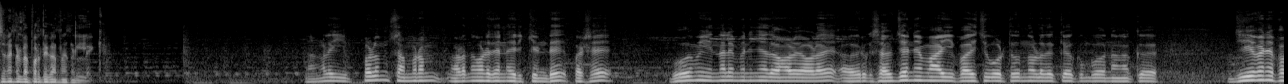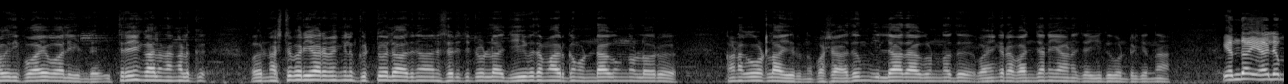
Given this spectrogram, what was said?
ജനങ്ങളുടെ പ്രതികരണങ്ങളിലേക്ക്. ഞങ്ങൾ ഇപ്പോഴും സമരം നടന്നുകൊണ്ട് തന്നെ ഇരിക്കുന്നുണ്ട്. പക്ഷേ ഭൂമി ഇന്നലെ മിനിഞ്ഞതോടെ അവർക്ക് സൗജന്യമായി പതിച്ചു കൊടുത്തു എന്നുള്ളത് കേൾക്കുമ്പോൾ ഞങ്ങൾക്ക് ജീവനെ പകുതി പോയ പോലെയുണ്ട്. ഇത്രയും കാലം ഞങ്ങൾക്ക് ഒരു നഷ്ടപരിഹാരമെങ്കിലും കിട്ടുമല്ലോ? അതിനനുസരിച്ചിട്ടുള്ള ജീവിതമാർഗം ഉണ്ടാകും എന്നുള്ള ഒരു കണക്കുകൂട്ടലായിരുന്നു. പക്ഷേ അതും ഇല്ലാതാകുന്നത് ഭയങ്കര വഞ്ചനയാണ് ചെയ്തുകൊണ്ടിരിക്കുന്ന എന്തായാലും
